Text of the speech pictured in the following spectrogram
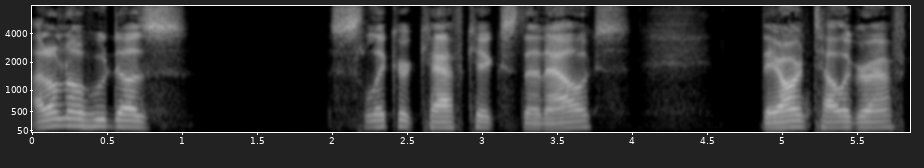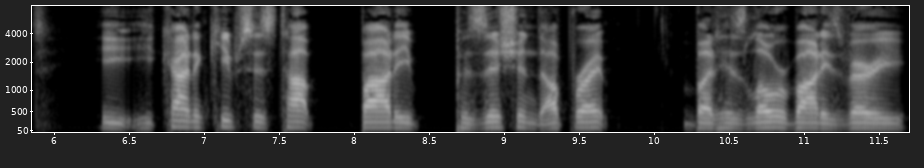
I don't know who does slicker calf kicks than Alex. They aren't telegraphed. He he kind of keeps his top body positioned upright, but his lower body is very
